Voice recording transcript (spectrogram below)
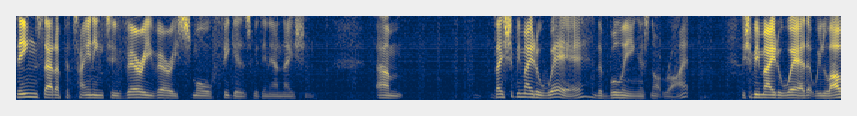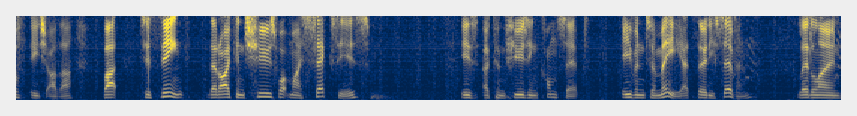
things that are pertaining to very, very small figures within our nation. Um, they should be made aware that bullying is not right. They should be made aware that we love each other. But to think that I can choose what my sex is is a confusing concept, even to me at 37, let alone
